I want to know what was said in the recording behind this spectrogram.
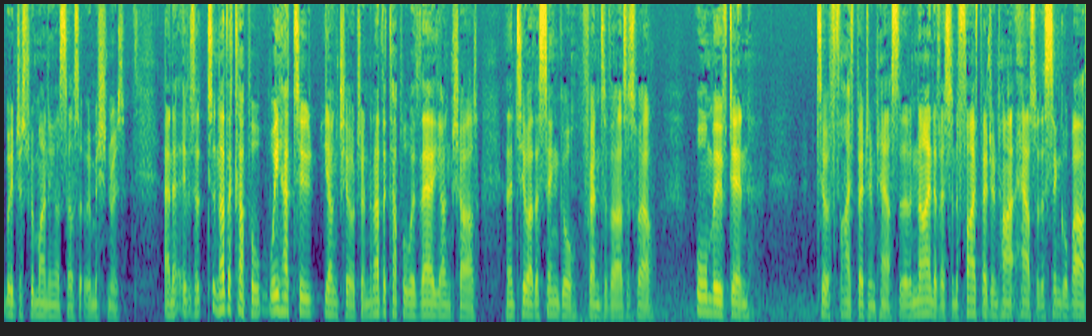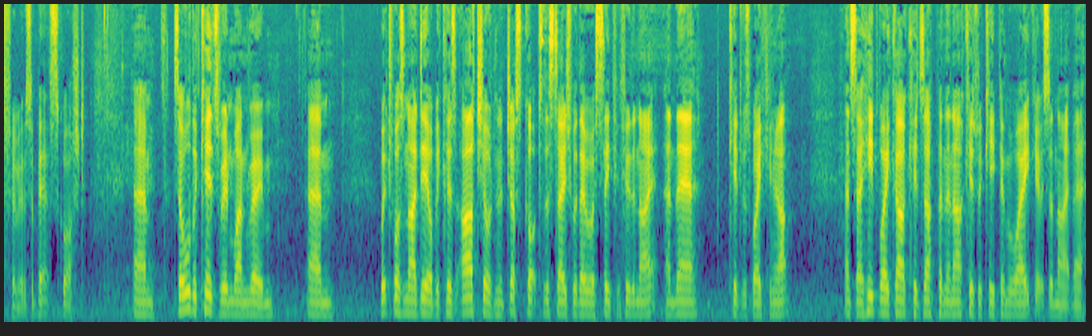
we're just reminding ourselves that we're missionaries and it was a, another couple we had two young children another couple with their young child and then two other single friends of ours as well all moved in to a five bedroom house so there were nine of us in a five bedroom house with a single bathroom it was a bit squashed um, so all the kids were in one room um, which wasn't ideal because our children had just got to the stage where they were sleeping through the night and their kid was waking up. And so he'd wake our kids up, and then our kids would keep him awake. It was a nightmare.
